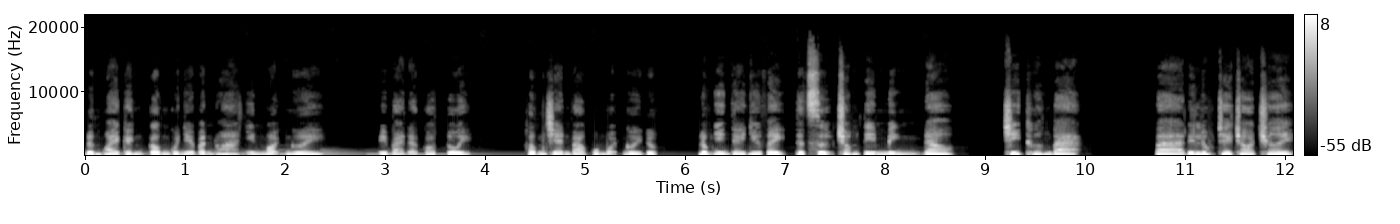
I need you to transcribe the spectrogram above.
đứng ngoài cánh cổng của nhà văn hóa nhìn mọi người vì bà đã có tuổi, không chen vào cùng mọi người được. Lúc nhìn thấy như vậy, thật sự trong tim mình đau, chỉ thương bà. Và đến lúc chơi trò chơi,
